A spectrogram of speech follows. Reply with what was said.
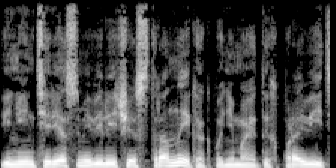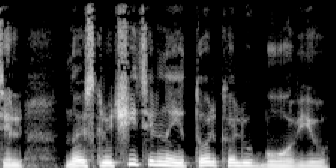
«и не интересами величия страны, как понимает их правитель, но исключительно и только любовью.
